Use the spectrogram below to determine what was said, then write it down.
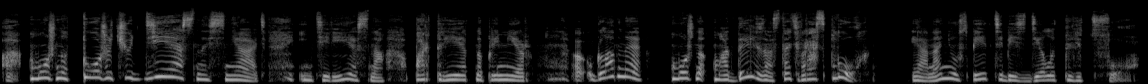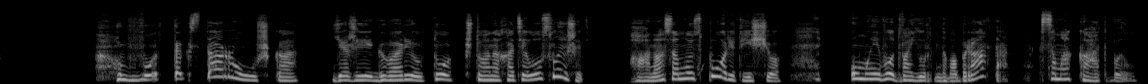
а, можно тоже чудесно снять. Интересно, портрет, например. А, главное, можно модель застать врасплох, и она не успеет тебе сделать лицо». «Вот так старушка!» Я же ей говорил то, что она хотела услышать. А она со мной спорит еще. У моего двоюродного брата самокат был.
